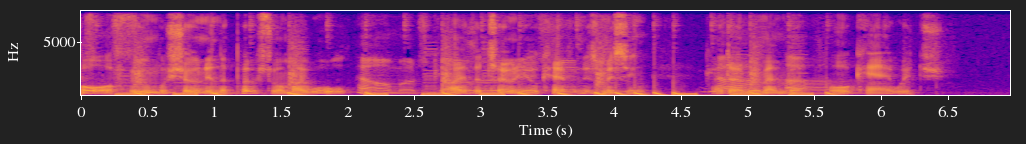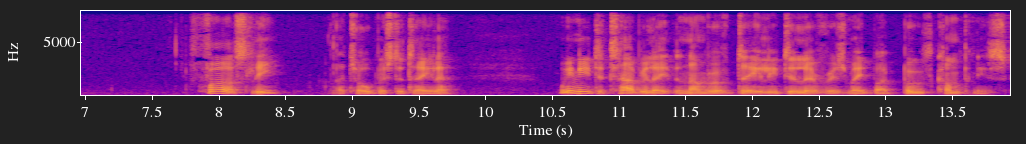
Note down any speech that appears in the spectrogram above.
four of whom were shown in the poster on my wall. Either Tony or Kevin is missing, I don't remember or care which. Firstly, I told Mr. Taylor. We need to tabulate the number of daily deliveries made by both companies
